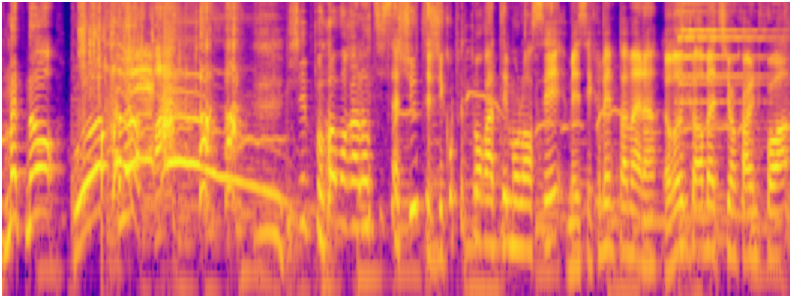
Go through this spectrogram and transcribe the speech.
Maintenant là ah, J'ai pour avoir ralenti sa chute, j'ai complètement raté mon lancer, mais c'est quand même pas mal, hein. Record battu encore une fois.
